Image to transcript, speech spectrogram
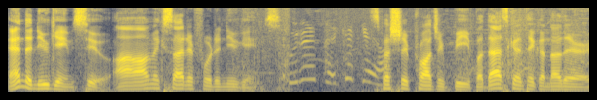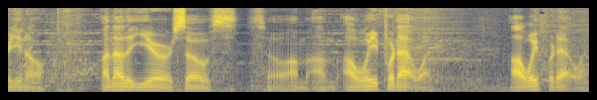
And the new games too. I'm excited for the new games. Especially Project B, but that's gonna take another, you know, another year or so so I'm, I'm, I'll wait for that one. I'll wait for that one.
